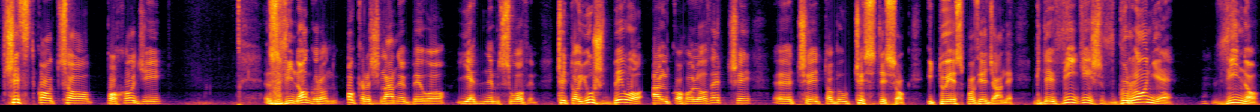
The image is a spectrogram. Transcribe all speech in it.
wszystko, co pochodzi z winogron, określane było jednym słowem. Czy to już było alkoholowe, czy E, czy to był czysty sok. I tu jest powiedziane, gdy widzisz w gronie wino,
